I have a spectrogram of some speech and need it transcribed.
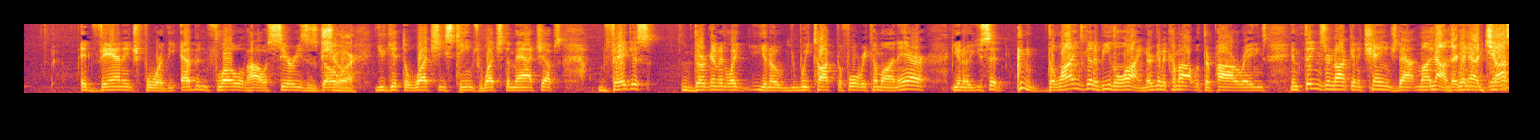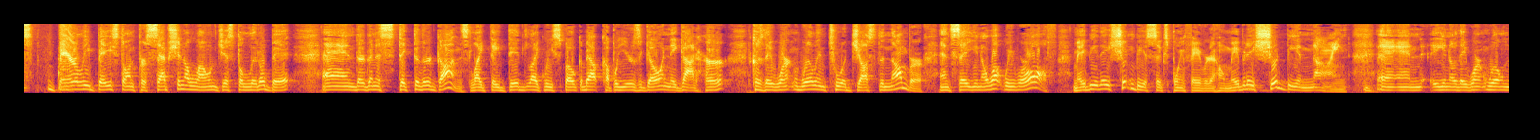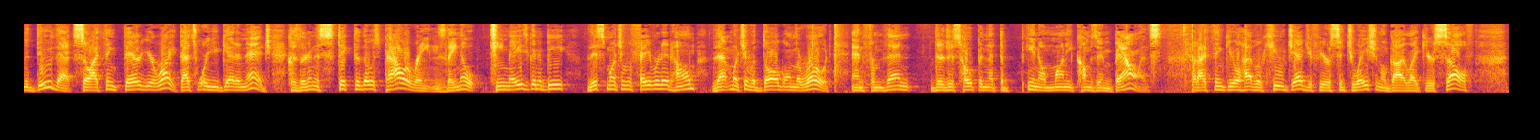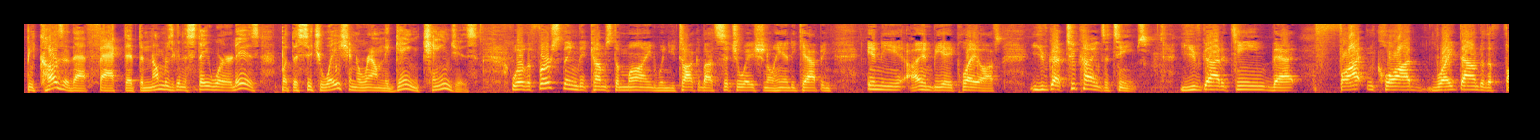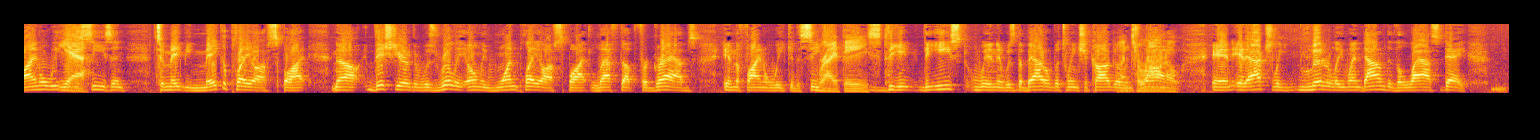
advantage for the ebb and flow of how a series is going. Sure. You get to watch these teams, watch the matchups. Vegas, they're going to, like, you know, we talked before we come on air, you know, you said the line's going to be the line. They're going to come out with their power ratings, and things are not going to change that much. No, they're going to adjust barely based on perception alone, just a little bit, and they're going to stick to their guns like they did, like we spoke about a couple years ago, and they got hurt because they weren't willing to adjust the number and say, you know what, we were off. Maybe they shouldn't be a six point favorite at home. Maybe they should be a nine, and you know they weren't willing to do that. So I think there you're right. That's where you get an edge because they're going to stick to those power ratings. They know Team A is going to be this much of a favorite at home, that much of a dog on the road. And from then, they're just hoping that the you know money comes in balanced. But I think you'll have a huge edge if you're a situational guy like yourself because of that fact that the number's going to stay where it is, but the situation around the game changes. Well, the first thing that comes to mind when you talk about situational handicapping in the uh, NBA playoffs, you've got two kinds of teams. You've got a team that fought and clawed right down to the final week of the season to maybe make a playoff spot. Now, this year there was really only one playoff spot left up for grabs in the final week of the season. Right, the East. The the East when it was the battle between Chicago and, And Toronto. Toronto. And it actually literally went down to the last day.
